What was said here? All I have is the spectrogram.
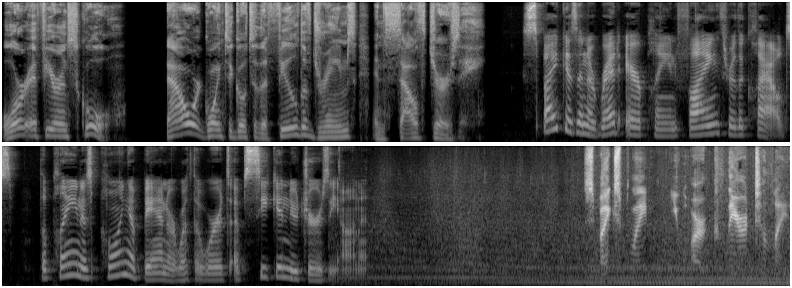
or if you're in school. Now we're going to go to the Field of Dreams in South Jersey. Spike is in a red airplane flying through the clouds. The plane is pulling a banner with the words Absecon, New Jersey on it. Spike's plane, you are cleared to land.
